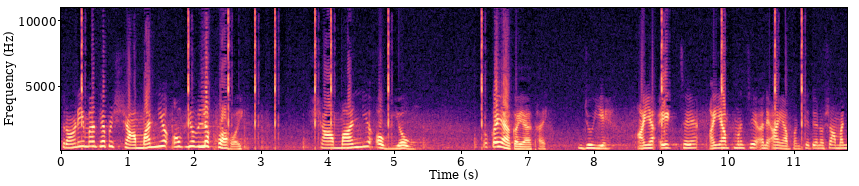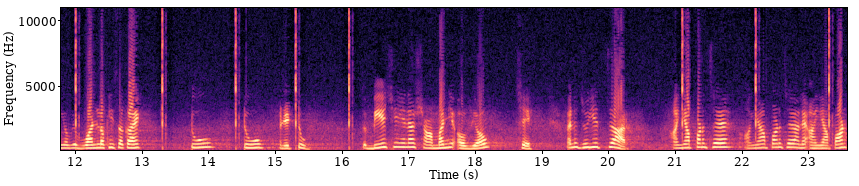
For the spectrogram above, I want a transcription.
ત્રણેયમાંથી આપણે સામાન્ય અવયવ લખવા હોય. સામાન્ય અવયવ. તો કયા કયા થાય? જોઈએ. અહીંયા એક છે, અહીંયા પણ છે અને અહીંયા પણ છે. તેનો સામાન્ય અવયવ વન લખી શકાય. ટુ ટુ અને ટુ તો બે છે એના સામાન્ય અવયવ છે. અને જોઈએ ચાર. અહીંયા પણ છે, અહીંયા પણ છે અને અહીંયા પણ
